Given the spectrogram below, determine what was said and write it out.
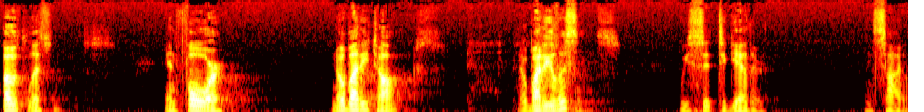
both listens. And four, nobody talks, nobody listens. We sit together in silence.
